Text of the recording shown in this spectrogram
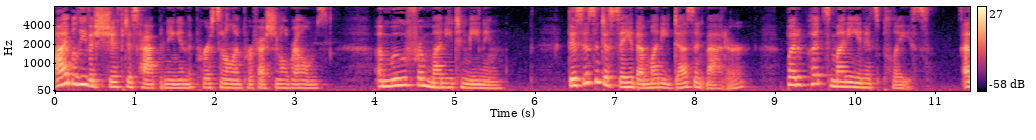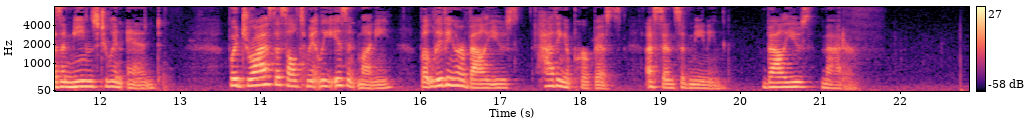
I believe a shift is happening in the personal and professional realms, a move from money to meaning. This isn't to say that money doesn't matter, but it puts money in its place as a means to an end. What drives us ultimately isn't money, but living our values, having a purpose, a sense of meaning. Values matter.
